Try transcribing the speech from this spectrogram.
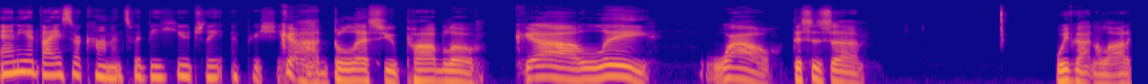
Any advice or comments would be hugely appreciated. God bless you, Pablo. Golly. Wow. This is uh we've gotten a lot of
